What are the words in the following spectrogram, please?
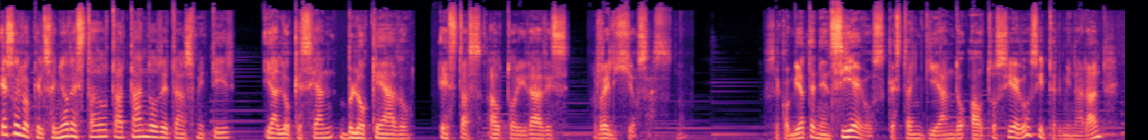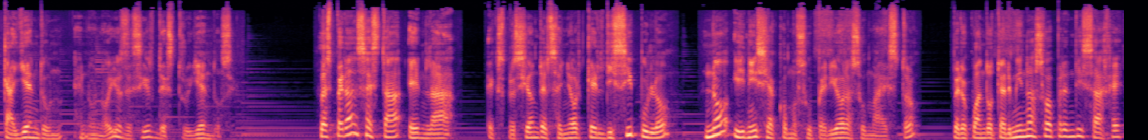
Eso es lo que el Señor ha estado tratando de transmitir y a lo que se han bloqueado estas autoridades religiosas. Se convierten en ciegos que están guiando a otros ciegos y terminarán cayendo en un hoyo, es decir, destruyéndose. La esperanza está en la expresión del Señor que el discípulo no inicia como superior a su maestro, pero cuando termina su aprendizaje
